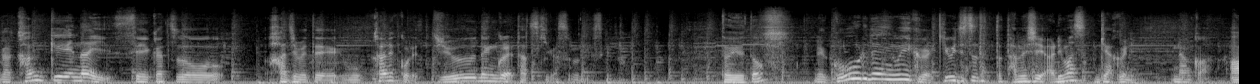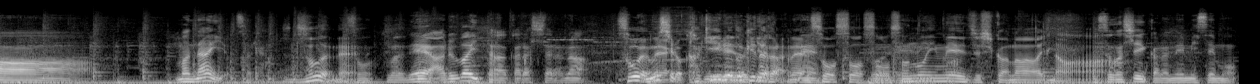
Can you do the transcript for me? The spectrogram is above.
が関係ない生活を始めてもうかれこれ10年ぐらい経つ気がするんですけど。というと？でゴールデンウィークが休日だった試しあります？逆に。なんか。ああまあないよそりゃ。そうだよね。まあねアルバイターからしたらなそうよね。むしろ書き入れ時だからね。書そうそうそう。そのイメージしかないな。忙しいからね店も。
